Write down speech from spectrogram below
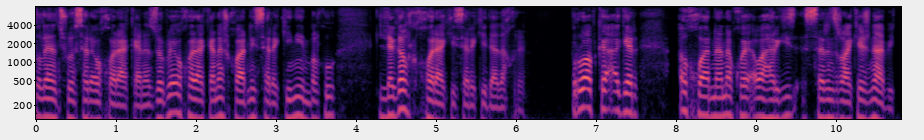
دڵیان چووە سەر ئەو خۆراکانە زۆربەی ئەو خۆراکانەش خواردنی سەرەکی نین بەڵکو لەگەڵ خۆراکی سەرەکیدا دەخورێن بڕوا بکە ئەگەر ئەو خواردنانە بخۆی ئەوە هەرگیز سەرنج ڕاکێش نابیت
